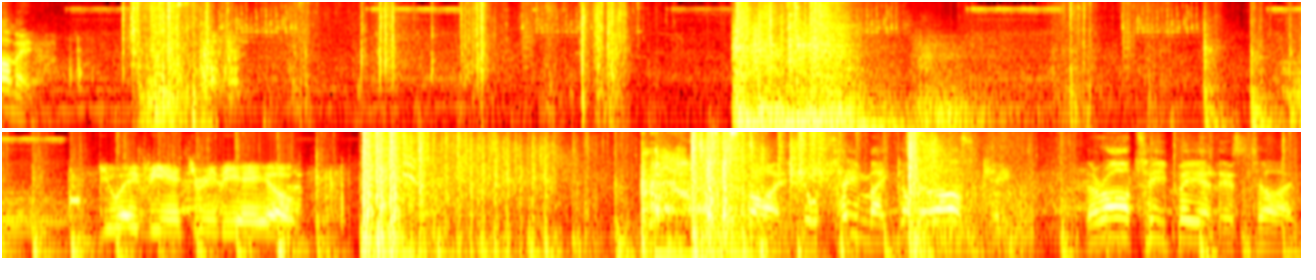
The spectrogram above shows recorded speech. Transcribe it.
Incoming. UAV entering the AO. Advise, your teammate got their ass kicked. They're RTB at this time.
